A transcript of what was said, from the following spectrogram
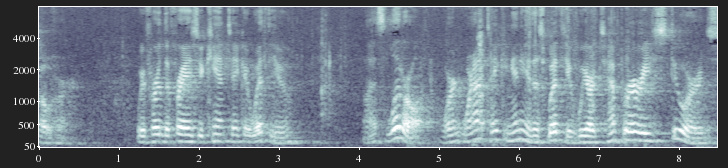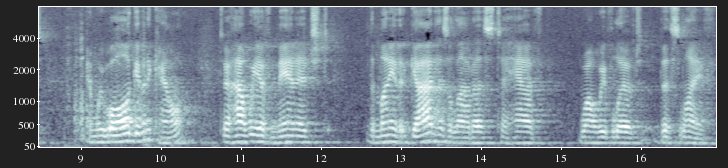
over. We've heard the phrase, you can't take it with you. Well, that's literal. We're, we're not taking any of this with you. We are temporary stewards, and we will all give an account to how we have managed the money that God has allowed us to have while we've lived this life.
